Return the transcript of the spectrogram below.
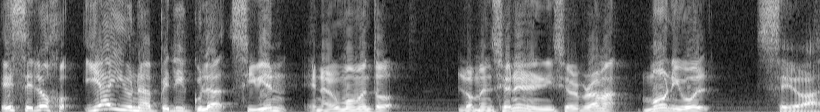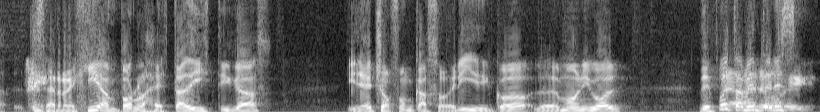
es el ojo. Y hay una película, si bien en algún momento lo mencioné en el inicio del programa, Moneyball se, se regían por las estadísticas, y de hecho fue un caso verídico, lo de Moneyball. Después también tenés eh,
